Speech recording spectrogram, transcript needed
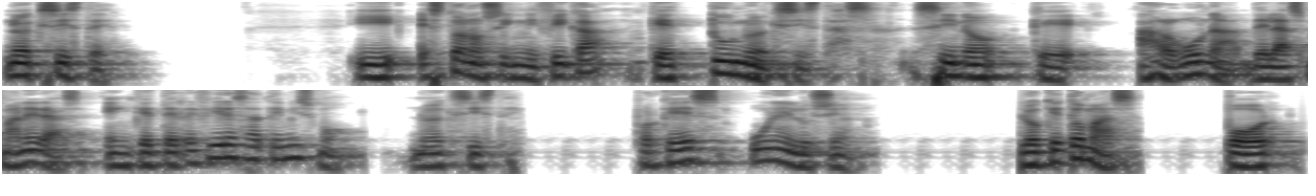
no existe. Y esto no significa que tú no existas, sino que alguna de las maneras en que te refieres a ti mismo no existe, porque es una ilusión. Lo que tomas por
